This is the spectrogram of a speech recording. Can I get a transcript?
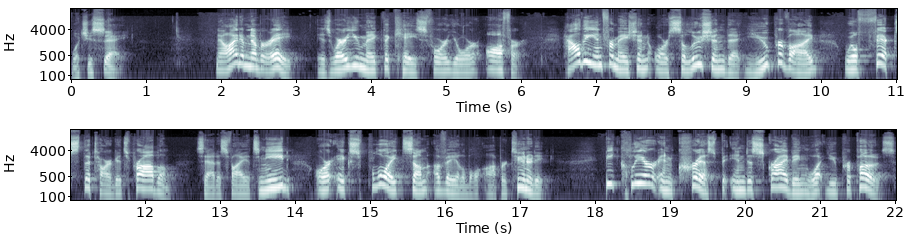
what you say. Now, item number eight is where you make the case for your offer. How the information or solution that you provide will fix the target's problem, satisfy its need, or exploit some available opportunity. Be clear and crisp in describing what you propose.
